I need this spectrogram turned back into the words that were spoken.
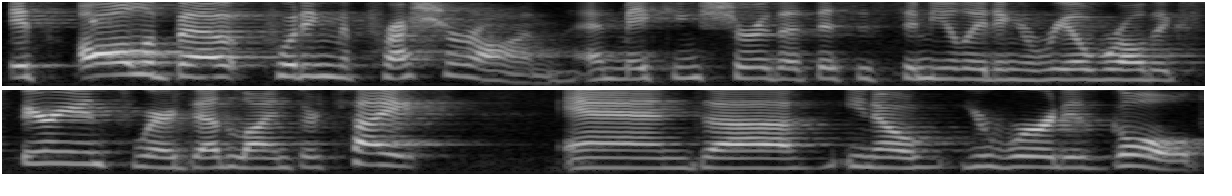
it's all about putting the pressure on and making sure that this is simulating a real world experience where deadlines are tight and uh, you know your word is gold.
